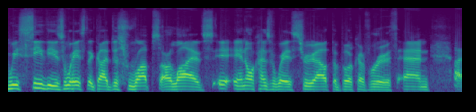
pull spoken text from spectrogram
we see these ways that God disrupts our lives in all kinds of ways throughout the book of Ruth. And uh,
